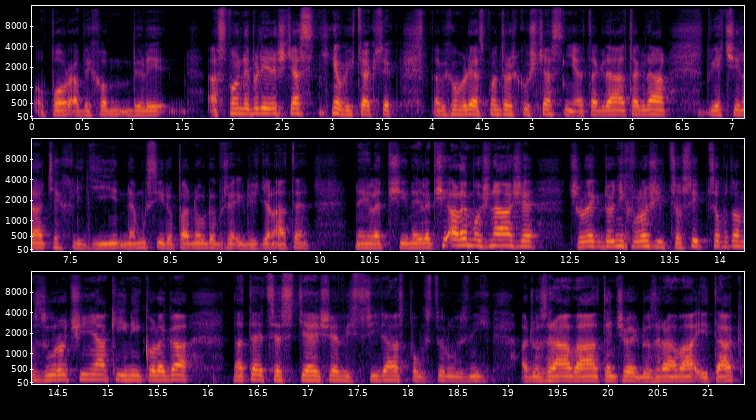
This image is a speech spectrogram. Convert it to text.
opor, abychom byli, aspoň nebyli nešťastní, abych tak řekl, abychom byli aspoň trošku šťastní a tak dále, tak dále. Většina těch lidí nemusí dopadnout dobře, i když děláte nejlepší, nejlepší, ale možná, že člověk do nich vloží, co si, co potom zúročí nějaký jiný kolega na té cestě, že vystřídá spoustu různých a dozrává, ten člověk dozrává i tak.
